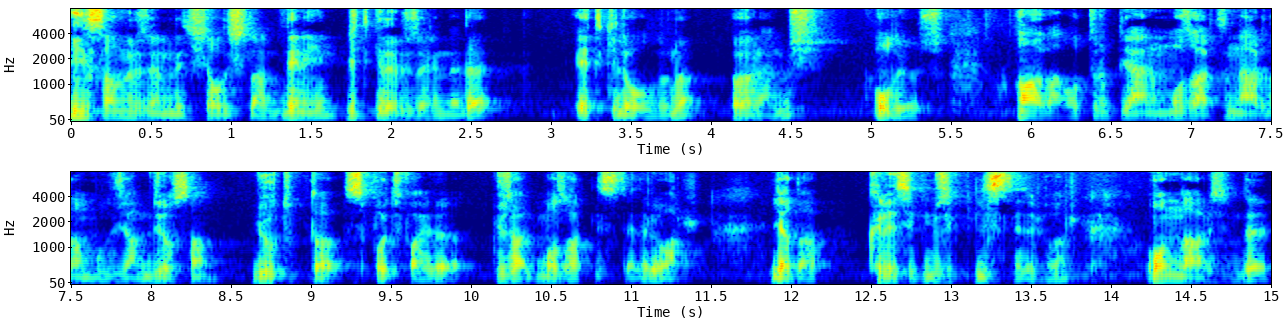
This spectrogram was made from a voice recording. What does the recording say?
insanlar üzerinde çalışılan deneyin bitkiler üzerinde de etkili olduğunu öğrenmiş oluyoruz. Ama ben oturup yani Mozart'ı nereden bulacağım diyorsan YouTube'da, Spotify'da güzel Mozart listeleri var. Ya da klasik müzik listeleri var. Onun haricinde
